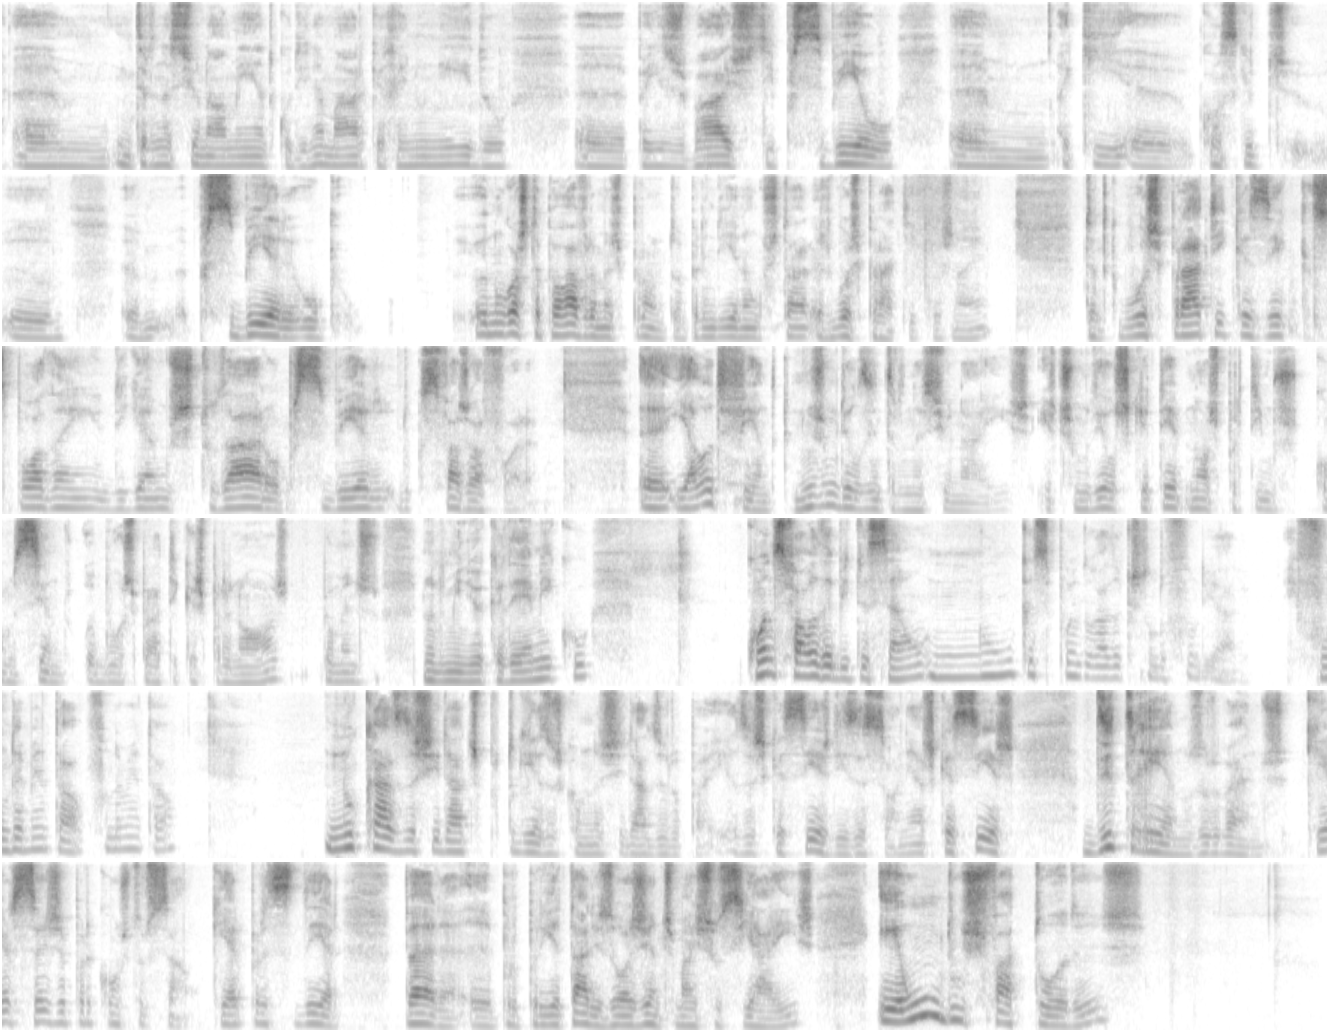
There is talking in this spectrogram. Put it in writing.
um, internacionalmente com a Dinamarca Reino Unido uh, Países Baixos e percebeu um, aqui uh, conseguiu uh, perceber o eu não gosto da palavra, mas pronto, aprendi a não gostar, as boas práticas, não é? Portanto, que boas práticas é que se podem, digamos, estudar ou perceber do que se faz lá fora. Uh, e ela defende que nos modelos internacionais, estes modelos que até nós partimos como sendo boas práticas para nós, pelo menos no domínio académico, quando se fala de habitação, nunca se põe de lado a questão do fundiário. É fundamental, fundamental. No caso das cidades portuguesas, como nas cidades europeias, a escassez, diz a Sónia, a escassez de terrenos urbanos, quer seja para construção, quer para ceder para uh, proprietários ou agentes mais sociais, é um dos fatores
